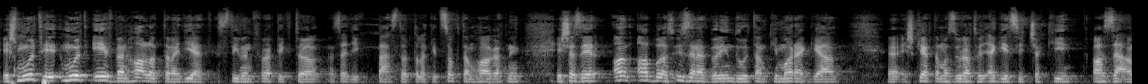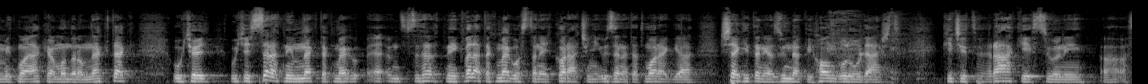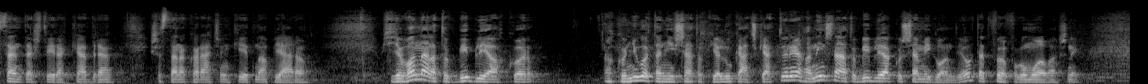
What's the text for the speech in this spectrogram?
És múlt, múlt évben hallottam egy ilyet Stephen Furticktől, az egyik pásztortól, akit szoktam hallgatni, és ezért abból az üzenetből indultam ki ma reggel, és kértem az Urat, hogy egészítse ki azzá, amit ma el kell mondanom nektek. Úgyhogy, úgyhogy szeretném nektek meg, szeretnék veletek megosztani egy karácsonyi üzenetet ma reggel, segíteni az ünnepi hangolódást, kicsit rákészülni a, szentestérek kedre, és aztán a karácsony két napjára. Úgyhogy ha van nálatok Biblia, akkor, akkor nyugodtan nyissátok ki a Lukács 2-nél. Ha nincs nálatok Biblia, akkor semmi gond, jó? Tehát föl fogom olvasni.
